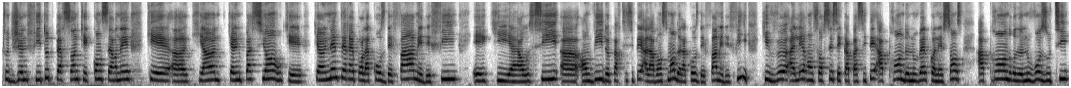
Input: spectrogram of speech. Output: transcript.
toute jeune fille, toute personne qui est concernée, qui, est, euh, qui, a, qui a une passion ou qui, est, qui a un intérêt pour la cause des femmes et des filles et qui a aussi euh, envie de participer à l'avancement de la cause des femmes et des filles, qui veut aller renforcer ses capacités, apprendre de nouvelles connaissances, apprendre de nouveaux outils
